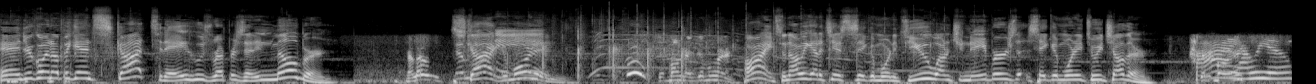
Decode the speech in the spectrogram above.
And you're going up against Scott today, who's representing Melbourne. Hello. Scott, good morning. morning. Good morning. Good morning. All right, so now we got a chance to say good morning to you. Why don't you neighbors say good morning to each other? Hi. How are you?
